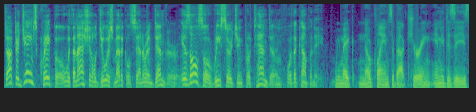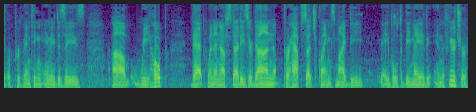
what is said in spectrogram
Dr. James Crapo with the National Jewish Medical Center in Denver is also researching Protandim for the company. We make no claims about curing any disease or preventing any disease. Um, we hope that when enough studies are done, perhaps such claims might be able to be made in the future.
